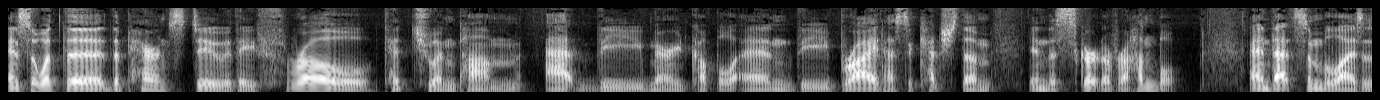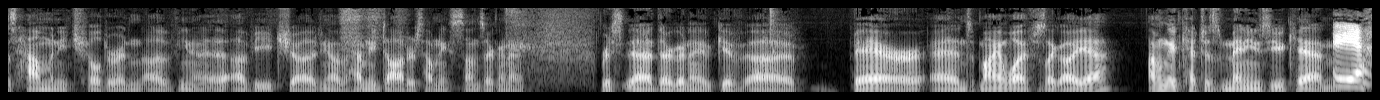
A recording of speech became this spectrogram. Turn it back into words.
And so what the the parents do, they throw techu and pam at the married couple, and the bride has to catch them in the skirt of her hanbok and that symbolizes how many children of you know of each uh, you know how many daughters how many sons are gonna uh, they're gonna give uh, bear and my wife was like oh yeah i'm gonna catch as many as you can Yeah.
